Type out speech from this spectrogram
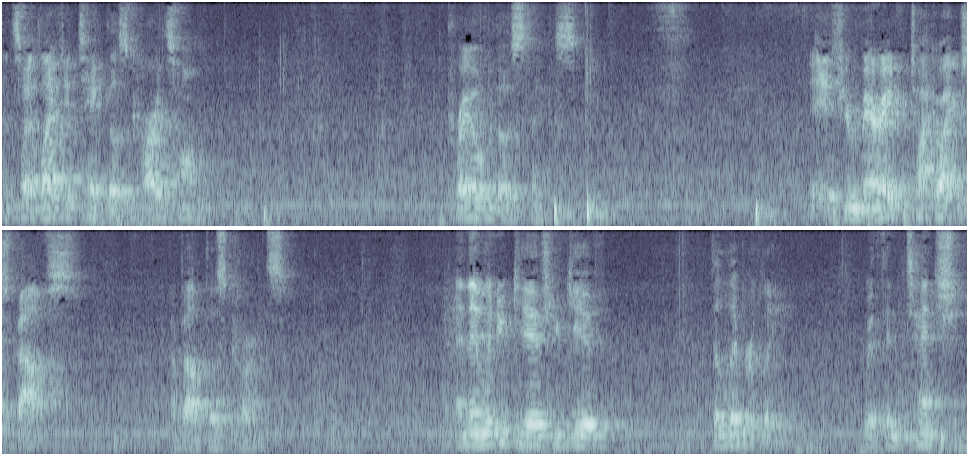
And so I'd like you to take those cards home. Pray over those things. If you're married, talk about your spouse about those cards. And then when you give, you give deliberately, with intention.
